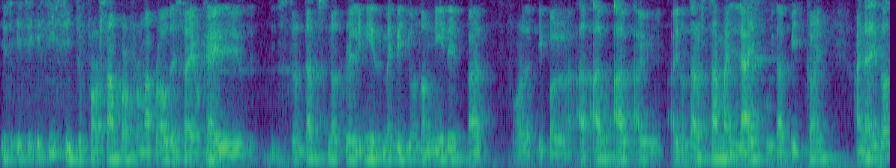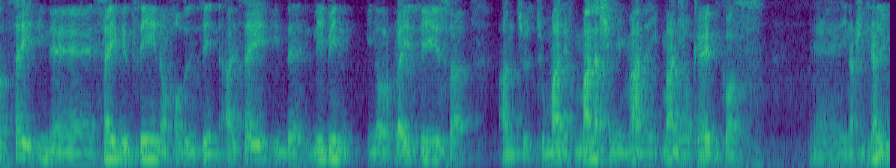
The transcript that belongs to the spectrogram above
it's, it's, it's easy to for someone from abroad to say okay that's not really needed maybe you don't need it but for the people I, I, I, I don't understand my life without bitcoin and I don't say in a saving thing or holding thing. I say in the living in other places uh, and to, to manage managing money, money, okay? Because uh, in Argentina you,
